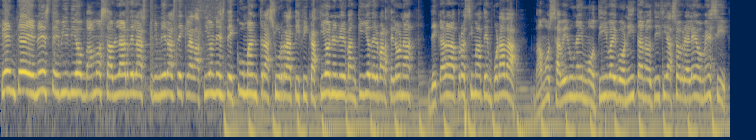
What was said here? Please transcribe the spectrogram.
Gente, en este vídeo vamos a hablar de las primeras declaraciones de Kuman tras su ratificación en el banquillo del Barcelona de cara a la próxima temporada. Vamos a ver una emotiva y bonita noticia sobre Leo Messi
